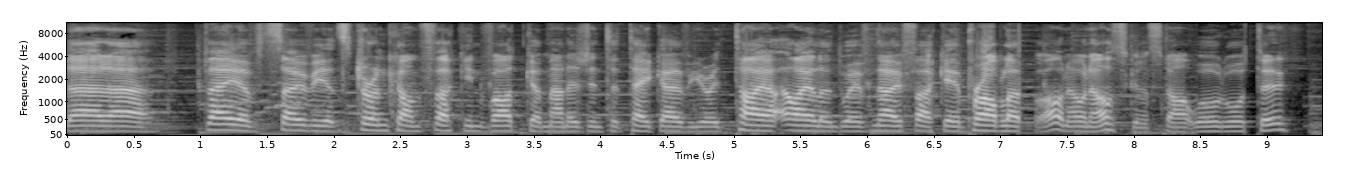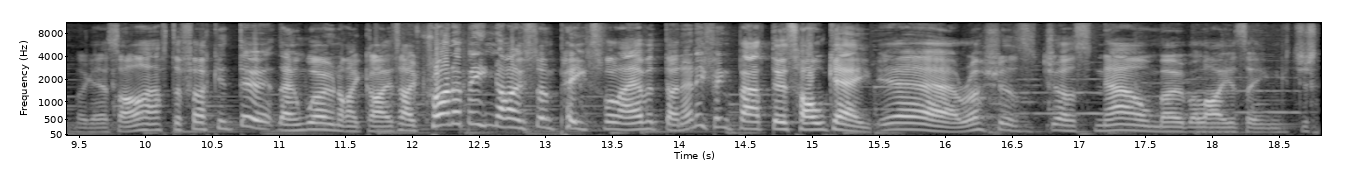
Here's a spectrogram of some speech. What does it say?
Nah, nah. Bay of Soviets drunk on fucking vodka managing to take over your entire island with no fucking problem. Oh, no one else is gonna start World War II. I guess I'll have to fucking do it then, won't I, guys? I'm trying to be nice and peaceful. I haven't done anything bad this whole game. Yeah, Russia's just now mobilizing. Just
